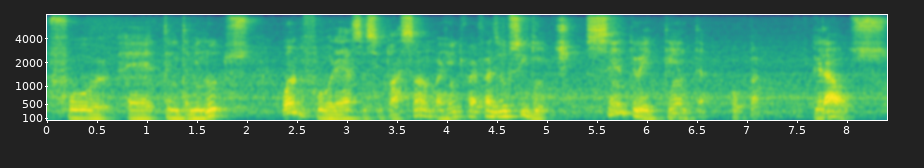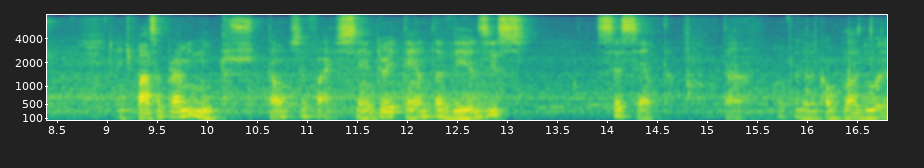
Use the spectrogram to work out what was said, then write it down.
for é, 30 minutos, quando for essa situação, a gente vai fazer o seguinte: 180, opa, graus, a gente passa para minutos. Então você faz 180 vezes 60. Tá? Estou fazendo a calculadora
